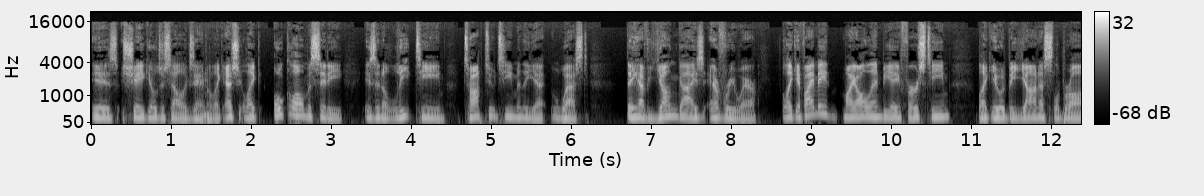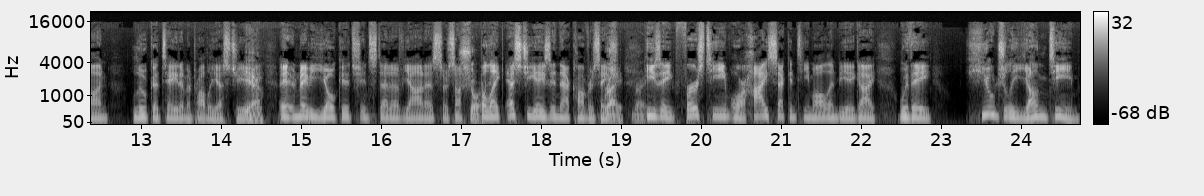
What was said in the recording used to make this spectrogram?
is Shai Gilgeous-Alexander. Mm-hmm. Like, S- like Oklahoma City is an elite team, top two team in the uh, West. They have young guys everywhere. Like, if I made my All NBA first team, like it would be Giannis, LeBron, Luka, Tatum, and probably SGA, Yeah. and maybe Jokic instead of Giannis or something. Sure. But like SGA's in that conversation. Right, right. He's a first team or high second team All NBA guy with a hugely young team,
